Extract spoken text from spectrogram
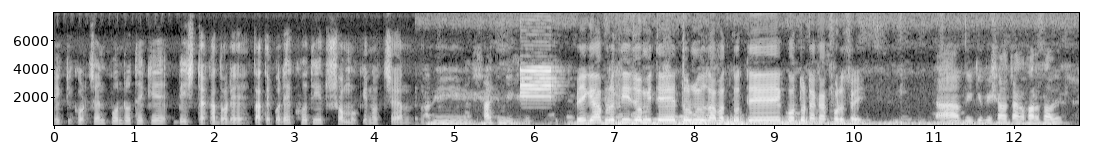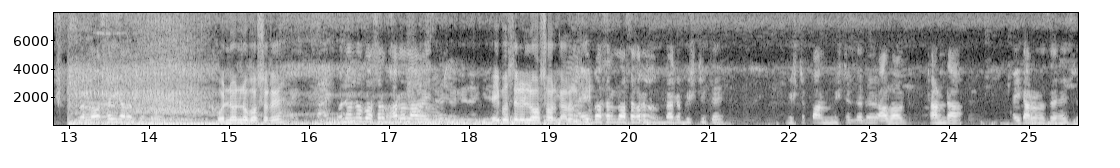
বিক্রি করছেন পনেরো থেকে বিশ টাকা দরে। তাতে করে ক্ষতির সম্মুখীন হচ্ছেন। আমি সাড়ে তিন বিঘি বিঘা প্রতি জমিতে তরমুজ আবাদ করতে কত টাকা খরচ হয়? তা বিঘি বিশ হাজার টাকা খরচ হবে। এবার লস হয়ে গেল তো অন্য অন্য বছরে? অন্যান্য বছর ভালো লাভ হয়েছে। এই বছরে লস হওয়ার কারণ এই বছর লস করে ব্যাগে বৃষ্টিতে মিষ্টি পান মিষ্টির জন্য আবহাওয়া ঠান্ডা এই কারণে হয়েছে।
